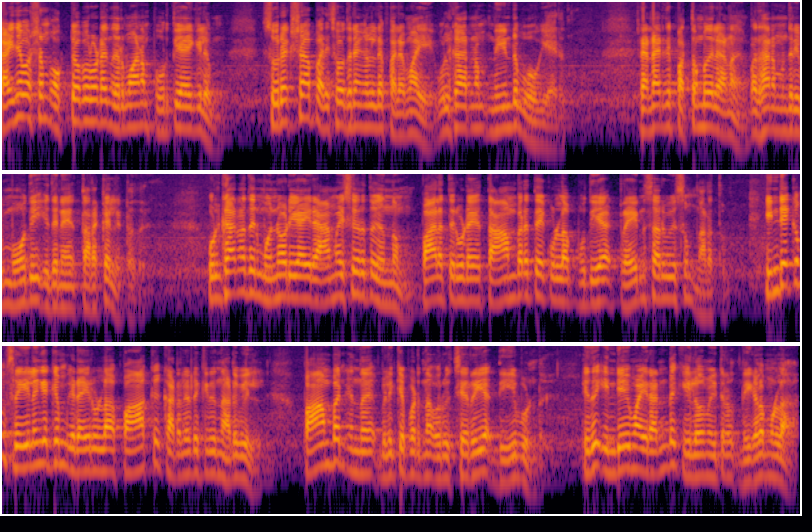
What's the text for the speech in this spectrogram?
കഴിഞ്ഞ വർഷം ഒക്ടോബറോടെ നിർമ്മാണം പൂർത്തിയായെങ്കിലും സുരക്ഷാ പരിശോധനകളുടെ ഫലമായി ഉദ്ഘാടനം നീണ്ടുപോവുകയായിരുന്നു രണ്ടായിരത്തി പത്തൊമ്പതിലാണ് പ്രധാനമന്ത്രി മോദി ഇതിനെ തറക്കല്ലിട്ടത്. ഉദ്ഘാടനത്തിന് മുന്നോടിയായി രാമേശ്വരത്ത് നിന്നും പാലത്തിലൂടെ താമ്പരത്തേക്കുള്ള പുതിയ ട്രെയിൻ സർവീസും നടത്തും. ഇന്ത്യക്കും ശ്രീലങ്കയ്ക്കും ഇടയിലുള്ള പാക്ക് കടലിടുക്കിന് നടുവിൽ പാമ്പൻ എന്ന് വിളിക്കപ്പെടുന്ന ഒരു ചെറിയ ദ്വീപുണ്ട്. ഇത് ഇന്ത്യയുമായി രണ്ട് കിലോമീറ്റർ നീളമുള്ള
